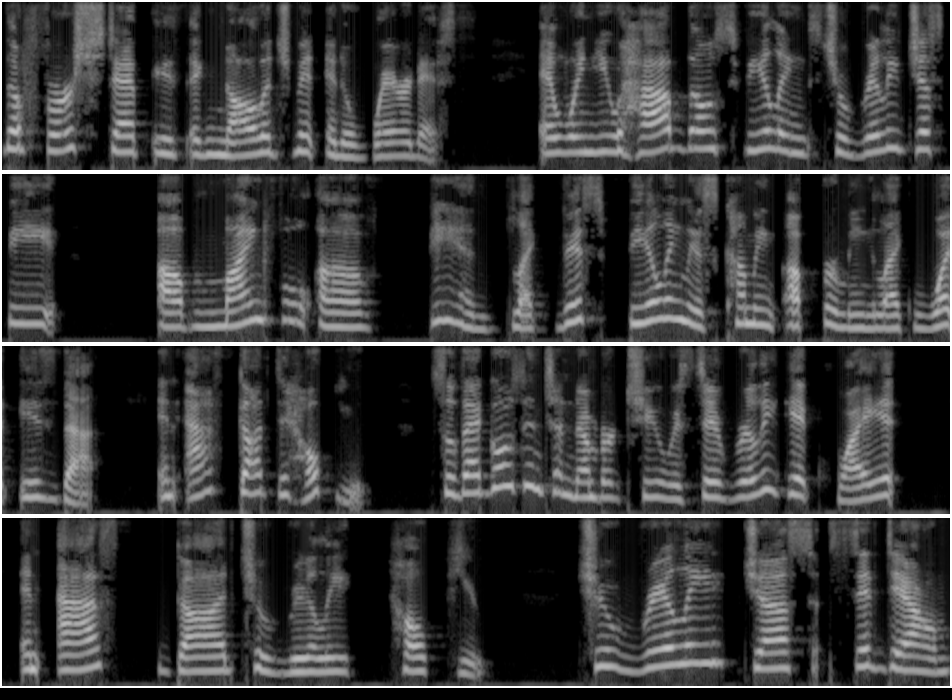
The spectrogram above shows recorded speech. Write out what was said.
the first step is acknowledgement and awareness. And when you have those feelings, to really just be uh, mindful of, man, like this feeling is coming up for me. Like, what is that? And ask God to help you. So that goes into number two is to really get quiet and ask God to really help you, to really just sit down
